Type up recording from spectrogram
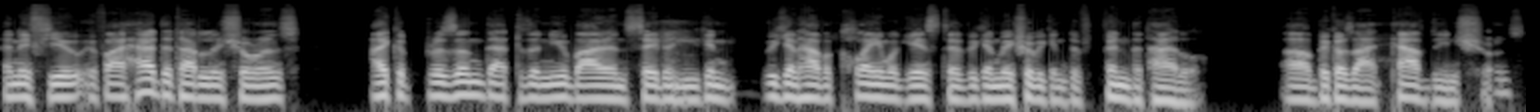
And if you, if I had the title insurance, I could present that to the new buyer and say that you can we can have a claim against it. We can make sure we can defend the title uh, because I have the insurance.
